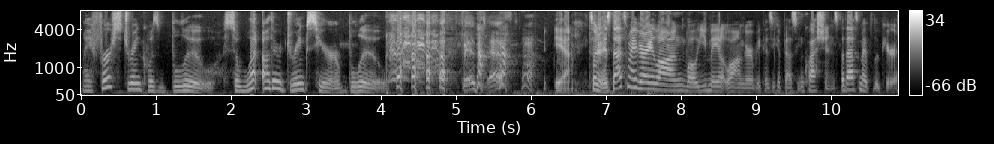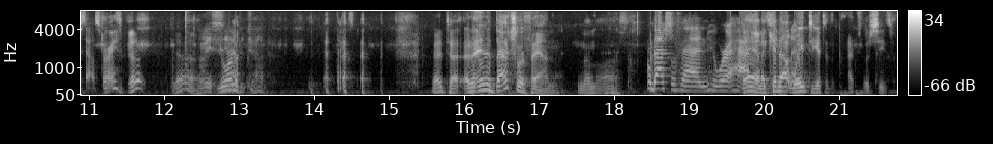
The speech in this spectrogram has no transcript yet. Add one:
my first drink was blue. So what other drinks here are blue? Fantastic. Yeah. So, anyways, that's my very long. Well, you made it longer because you kept asking questions, but that's my blue curacao story. That's good. Yeah. Nice. You yeah, are good job. Thanks. And, and a Bachelor fan, nonetheless. A Bachelor fan who wore a hat. Man, I cannot on it. wait to get to the Bachelor season.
